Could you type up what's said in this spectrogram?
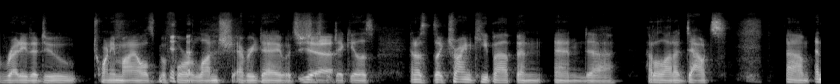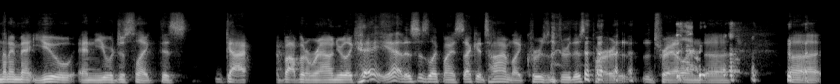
ready to do 20 miles before lunch every day, which is yeah. just ridiculous. And I was like trying to keep up and and uh, had a lot of doubts. Um, and then I met you, and you were just like this guy bobbing around. You're like, hey, yeah, this is like my second time like cruising through this part of the trail, and uh, uh,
